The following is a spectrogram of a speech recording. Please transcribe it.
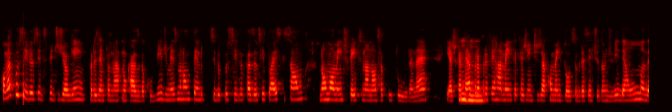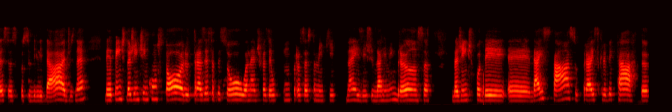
como é possível se despedir de alguém, por exemplo, na, no caso da Covid, mesmo não tendo sido possível fazer os rituais que são normalmente feitos na nossa cultura, né? E acho que até uhum. a própria ferramenta que a gente já comentou sobre a certidão de vida é uma dessas possibilidades, né? De repente da gente ir em consultório, trazer essa pessoa, né, de fazer um processo também que, né, existe da remembrança, da gente poder é, dar espaço para escrever carta,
